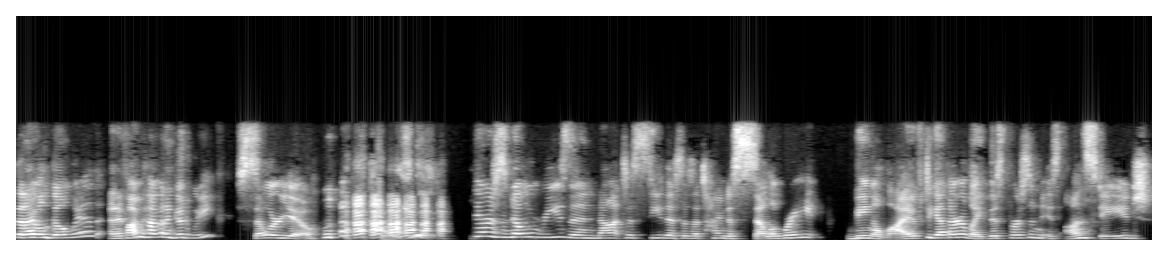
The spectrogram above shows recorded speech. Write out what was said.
that I will go with and if I'm having a good week, so are you. There's no reason not to see this as a time to celebrate being alive together. Like this person is on stage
